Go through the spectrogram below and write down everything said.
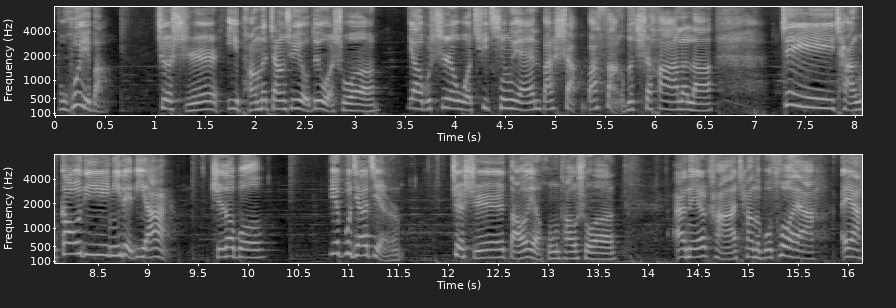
不会吧？这时，一旁的张学友对我说：“要不是我去清源把嗓把嗓子吃哈了了，这场高低你得第二，知道不？别不交警。”这时，导演洪涛说：“安尼尔卡唱的不错呀，哎呀，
